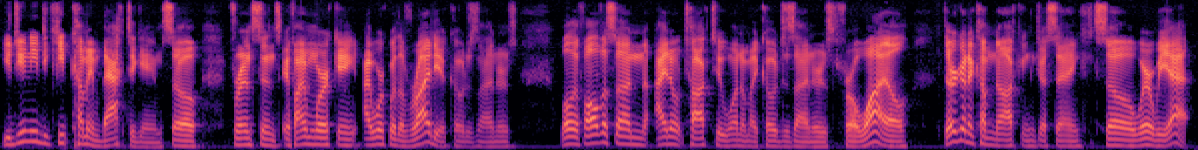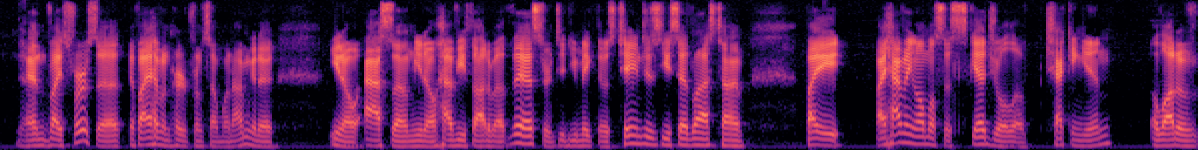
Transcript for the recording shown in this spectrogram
you do need to keep coming back to games. So, for instance, if I'm working, I work with a variety of co-designers. Well, if all of a sudden I don't talk to one of my co-designers for a while, they're going to come knocking, just saying, "So where are we at?" Yeah. And vice versa. If I haven't heard from someone, I'm going to you know, ask them, you know, have you thought about this or did you make those changes you said last time? By by having almost a schedule of checking in, a lot of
